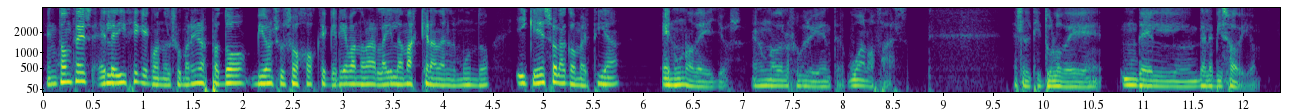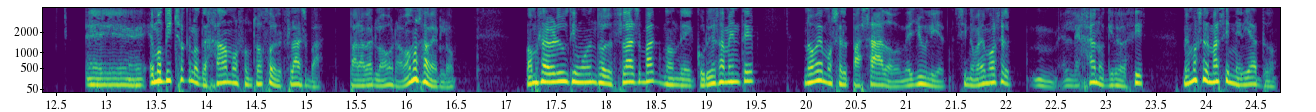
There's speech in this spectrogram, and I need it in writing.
Entonces, él le dice que cuando el submarino explotó, vio en sus ojos que quería abandonar la isla más que nada en el mundo y que eso la convertía en uno de ellos, en uno de los supervivientes, One of Us. Es el título de, del, episodio. Eh, hemos dicho que nos dejábamos un trozo del flashback para verlo ahora. Vamos a verlo. Vamos a ver el último momento del flashback donde, curiosamente, no vemos el pasado de Juliet, sino vemos el, mm, el, lejano, quiero decir. Vemos el más inmediato.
